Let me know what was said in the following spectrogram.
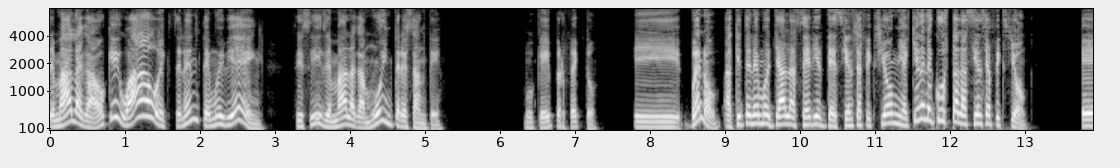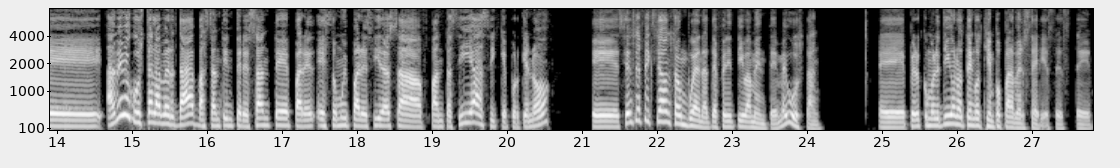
De Málaga, ok, wow, excelente, muy bien. Sí, sí, de Málaga, muy interesante. Ok, perfecto. Y bueno, aquí tenemos ya la serie de ciencia ficción. ¿Y a quién le gusta la ciencia ficción? Eh, a mí me gusta, la verdad, bastante interesante. Eh, son muy parecidas a fantasía, así que, ¿por qué no? Eh, ciencia ficción son buenas, definitivamente, me gustan. Eh, pero como les digo, no tengo tiempo para ver series, este,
